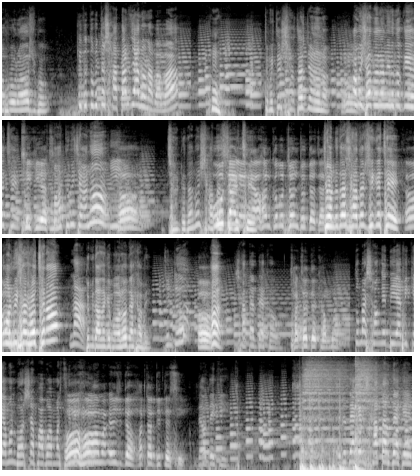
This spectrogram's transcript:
আর আসব। কিন্তু তুমি তো সাঁতার জানো না বাবা। তুমি তো সাঁতার জানো না। আমি সাঁতার জানি না তো কে হচ্ছে ঠিকই আছে। মা তুমি জানো? হ্যাঁ। ঝন্টুদা না সাঁতার শিখেছে। এখন খবর জন্টুদা জানে। ঝন্টুদা সাঁতার শিখেছে। তোমার বিশ্বাস হচ্ছে না? না। তুমি দাদাকে বলো দেখাবে। ঝন্টু হ্যাঁ। সাঁতার দেখাও। ছাতা দেখামু। তোমার সঙ্গে দিয়ে আমি কেমন ভরসা পাবো আমার হো ছেলেকে হো আমার এই যে হাতা দিতেছি। দাও দেখি। এটা দেখেন সাঁতার দেখেন।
